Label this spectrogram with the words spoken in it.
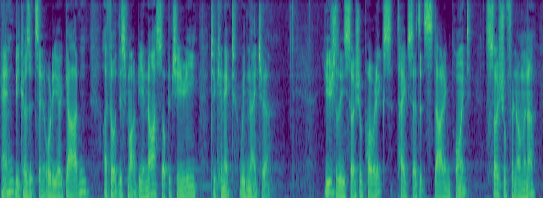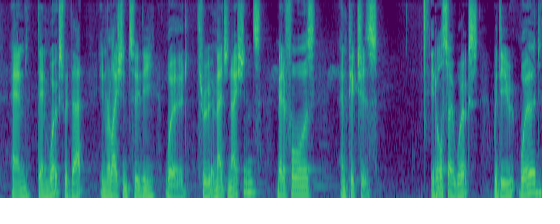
And because it's an audio garden, I thought this might be a nice opportunity to connect with nature. Usually, social poetics takes as its starting point social phenomena and then works with that in relation to the word through imaginations, metaphors, and pictures. It also works with the word,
